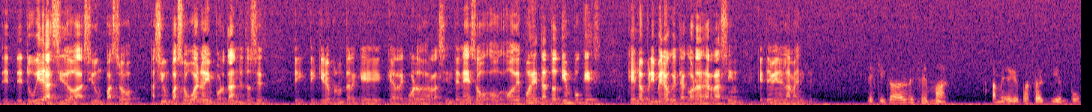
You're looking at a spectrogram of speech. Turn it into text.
de, tu vida ha sido, ha sido un paso, ha sido un paso bueno e importante. Entonces te, quiero preguntar qué, recuerdos de Racing tenés o, o después de tanto tiempo que es ¿Qué es lo primero que te acordás de Racing que te viene a la mente? Es que cada vez es más. A medida que pasa el tiempo,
